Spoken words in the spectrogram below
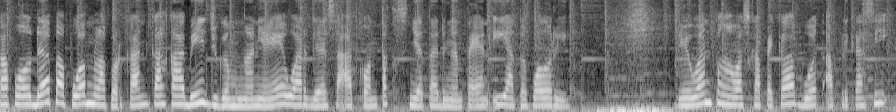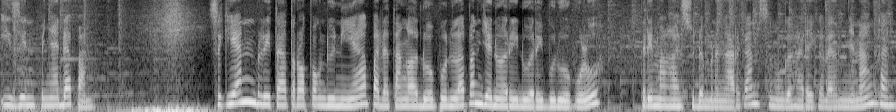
Kapolda Papua melaporkan KKB juga menganiaya warga saat kontak senjata dengan TNI atau Polri. Dewan Pengawas KPK buat aplikasi izin penyadapan. Sekian berita teropong dunia pada tanggal 28 Januari 2020. Terima kasih sudah mendengarkan, semoga hari kalian menyenangkan.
